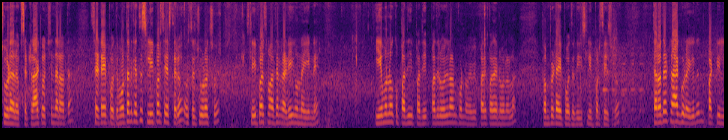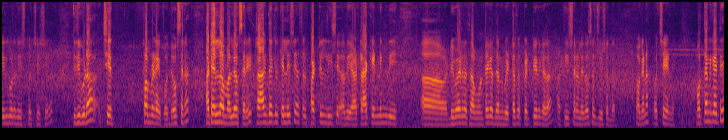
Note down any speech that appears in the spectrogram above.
చూడాలి ఒకసారి. ట్రాక్ వచ్చిన తర్వాత సెట్ అయిపోతుంది. మొత్తానికి అయితే స్లీపర్స్ వేస్తారు. ఒకసారి చూడొచ్చు. స్లీపర్స్ మాత్రం రెడీగా ఉన్నాయి ఇన్నే ఏమన్నా ఒక పది పది పది రోజులు అనుకుంటాం. ఇవి పది పదిహేను రోజులలో కంప్లీట్ అయిపోతుంది ఈ స్లీపర్స్ వేసుడు. తర్వాత ట్రాక్ కూడా ఇది పట్టీలు ఇది కూడా తీసుకొచ్చేసారు. ఇది కూడా చే కంప్లీట్ అయిపోద్ది. ఒకసారి అటు వెళ్దాం మళ్ళీ ఒకసారి. ట్రాక్ దగ్గరికి వెళ్ళేసి అసలు పట్టీలు తీసి అది ఆ ట్రాక్ ఎండింగ్ది డివైడర్ ఉంటాయి కదా దాన్ని పెట్టే పెట్టారు కదా అది తీసారా లేదో ఒకసారి చూసేద్దాం. ఓకేనా? వచ్చేయండి. మొత్తానికైతే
